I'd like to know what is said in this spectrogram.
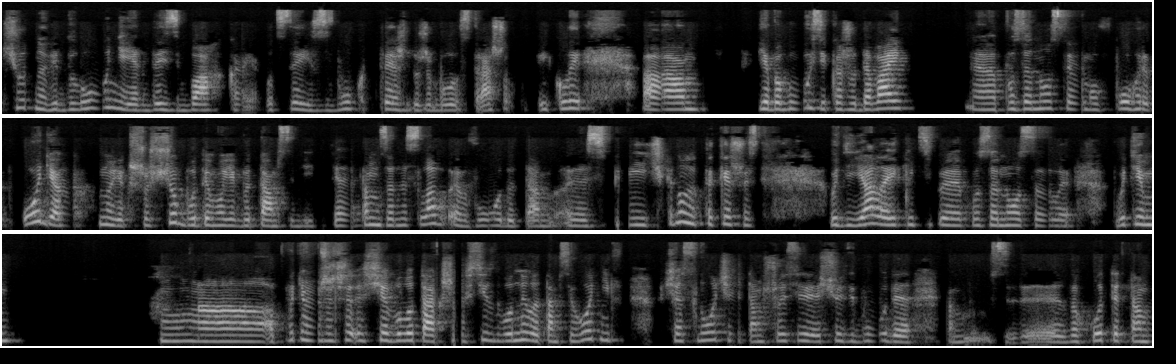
чутно відлуння, як десь бахкає, оцей звук теж дуже було страшно. І коли а, я бабусі кажу, давай е, позаносимо в погреб одяг, ну якщо що, будемо якби там сидіти. Я там занесла е, воду, там е, спічки, ну таке щось одіяла, які позаносили. Потім потім вже ще- було так, що всі дзвонили там сьогодні в час ночі, там щось, щось буде, там е, заходьте там,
